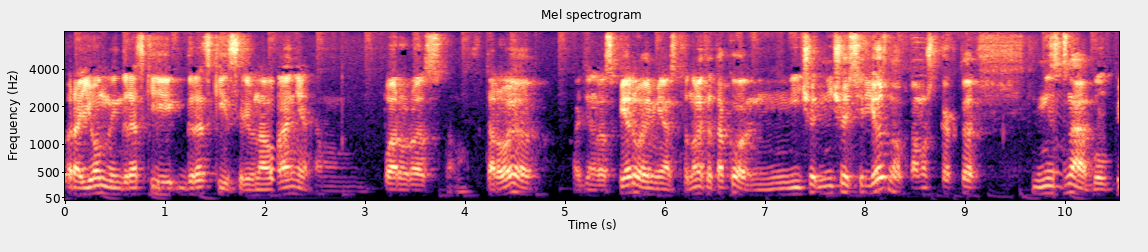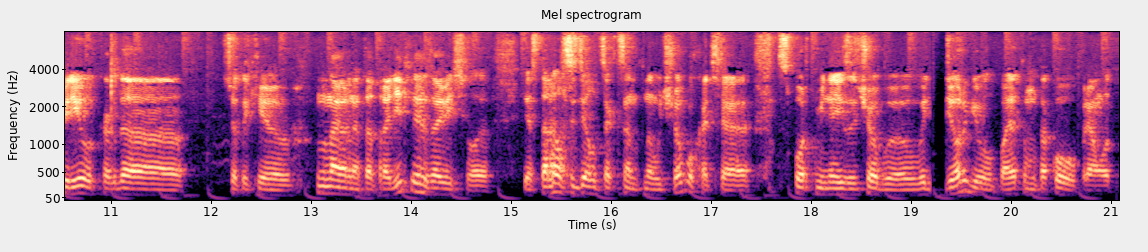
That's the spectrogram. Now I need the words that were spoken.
районные городские, городские соревнования, там, пару раз там, второе, один раз первое место. Но это такое, ничего, ничего серьезного, потому что как-то, не знаю, был период, когда все-таки, ну, наверное, это от родителей зависело. Я старался делать акцент на учебу, хотя спорт меня из учебы выдергивал, поэтому такого прям вот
